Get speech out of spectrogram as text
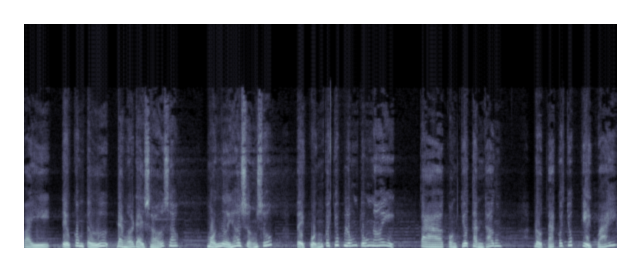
"Vậy tiểu công tử đang ở đại sở sao?" Mọi người hơi sửng sốt, Tệ Quẩn có chút lúng túng nói: "Ta còn chưa thành thân." Đồ Tác có chút kỳ quái,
